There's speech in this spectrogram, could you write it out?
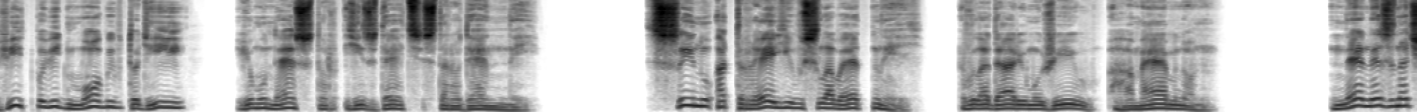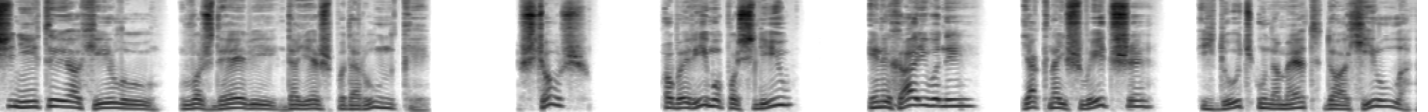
відповідь мовив тоді йому Нестор, їздець староденний. Сину Атреїв славетний, владарю мужів Гамемнон. Не незначні ти, Ахілу, вождеві даєш подарунки. Що ж, оберімо послів, і нехай вони якнайшвидше йдуть у намет до Ахілла,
